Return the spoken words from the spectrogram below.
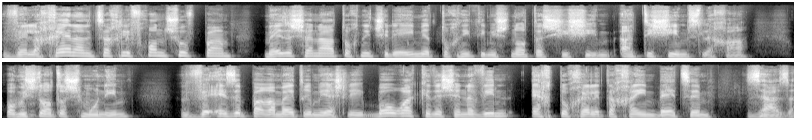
ולכן אני צריך לבחון שוב פעם, מאיזה שנה התוכנית שלי, האם התוכנית היא משנות ה-60, ה-90, סליחה, או משנות ה-80, ואיזה פרמטרים יש לי. בואו רק כדי שנבין איך תוחלת החיים בעצם זזה.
